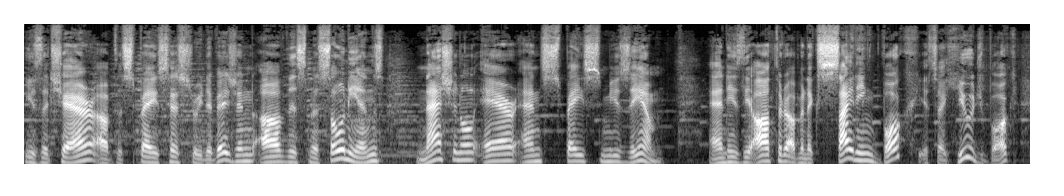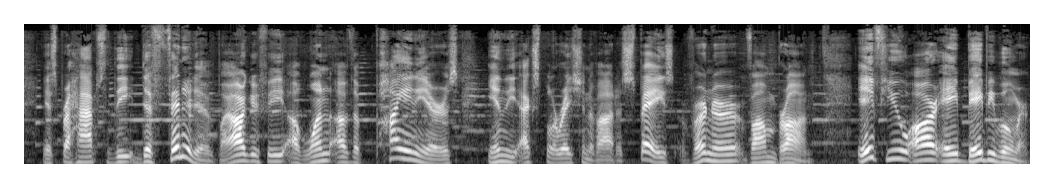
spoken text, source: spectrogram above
He's the chair of the Space History Division of the Smithsonian's National Air and Space Museum. And he's the author of an exciting book. It's a huge book. It's perhaps the definitive biography of one of the pioneers in the exploration of outer space, Wernher von Braun. If you are a baby boomer,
